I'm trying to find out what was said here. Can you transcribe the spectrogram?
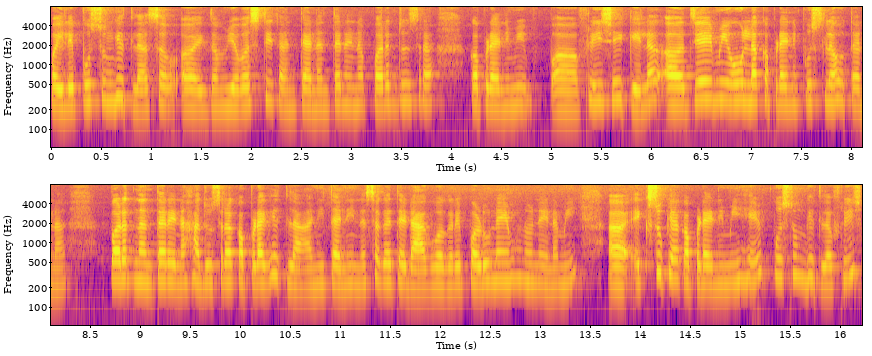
पहिले पुसून घेतलं असं एकदम व्यवस्थित आणि त्यानंतर आहे ना परत दुसऱ्या कपड्याने मी फ्रीज हे केलं. जे मी ओला कपड्याने पुसलं होतं ना परत नंतर आहे ना हा दुसरा कपडा घेतला आणि त्यांनी ना सगळे ते डाग वगैरे पडू नये म्हणून आहे ना मी एक सुक्या कपड्याने मी हे पुसून घेतलं फ्रीज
